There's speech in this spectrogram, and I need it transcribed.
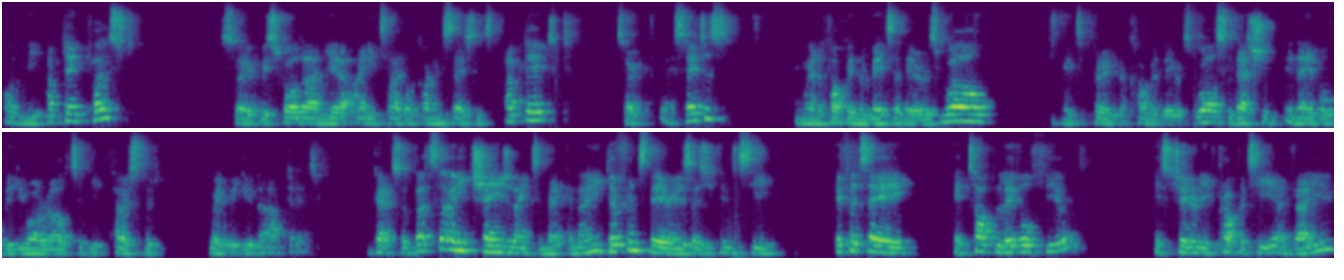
on the update post. So if we scroll down here, ID title condensations update, sorry, status. I'm going to pop in the meta there as well. I'm to put in the comma there as well. So that should enable the URL to be posted when we do the update. Okay, so that's the only change that I need to make. And the only difference there is, as you can see, if it's a, a top level field, it's generally property and value.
